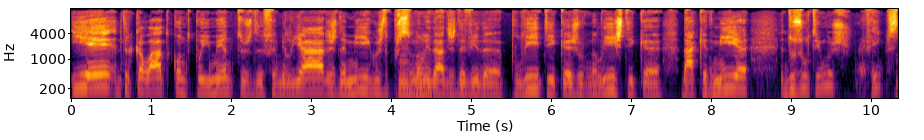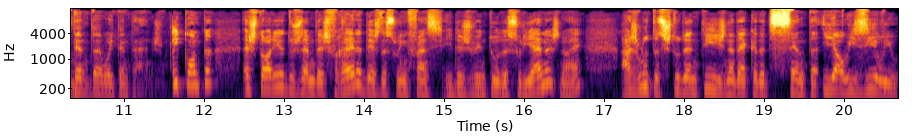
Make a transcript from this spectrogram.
e é intercalado com depoimentos de familiares, de amigos, de personalidades da vida política, jornalística, da academia, dos últimos, enfim, 70, 80 anos. E conta a história do José Medeiros Ferreira, desde a sua infância e da juventude açorianas, não é? Às lutas estudantis na década de 60 e ao exílio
